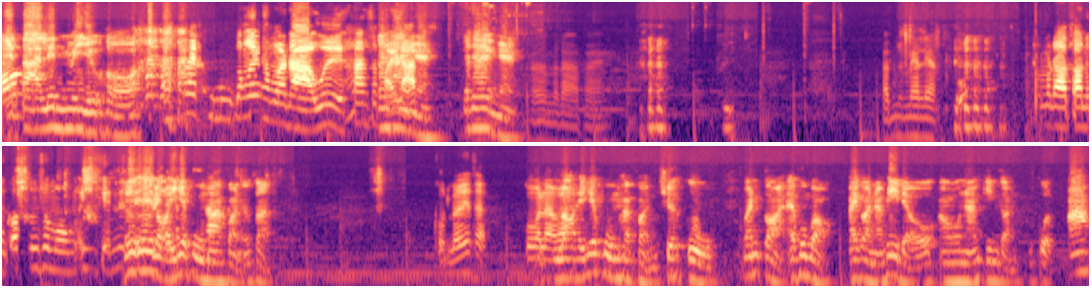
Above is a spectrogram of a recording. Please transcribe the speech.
ไอ้ตาเล่นไม่เยอะพอไม่คือมึงต้องเล่นธรรมดาเว้ย ห้ามสก็ไปใช่รัสไงก็ใช่ไงเออมาดาไปแป๊บนึงแม่เรียกธรรมดาตอนหนึ่งก็ครึ่งชั่วโมงไอ้เขียนเอ้ยเอ้ยรอไอ้เหี้ยภูมิมาก่อนนะสัตว์กดเลยแต่กลัวอะไรรอวะไอ้เหี้ยภูมิมาก่อนเชื่อกู วันก่อนไอ้ภูมิบอกไปก่อนนะพี่เดี๋ยวเอาน้ำกินก่อนกูกดปั๊บ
